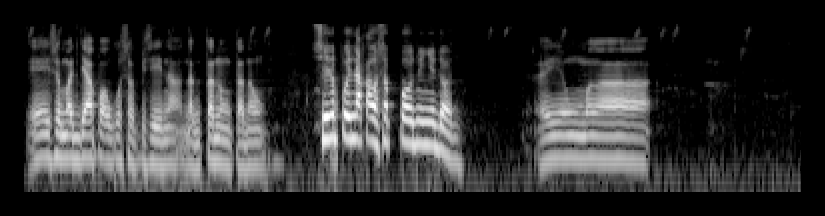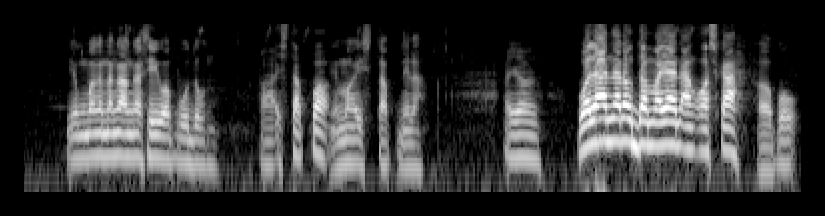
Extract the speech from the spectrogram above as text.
eh, sumadya pa ako sa opisina, nagtanong-tanong. Sino po yung nakausap po ninyo doon? Ay yung mga yung mga nangangasiwa po doon, Ah, stop po. yung mga staff nila. Ayun. Wala na raw damayan ang Oscar. Opo.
